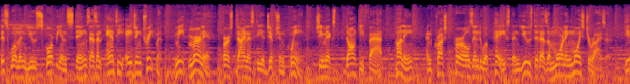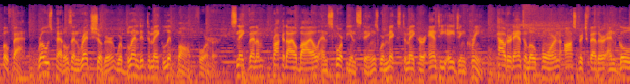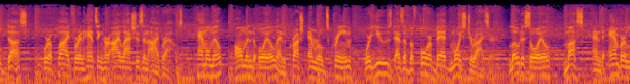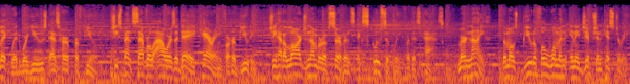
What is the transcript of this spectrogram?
This woman used scorpion stings as an anti-aging treatment. Meet Merneith, first dynasty Egyptian queen. She mixed donkey fat, honey, and crushed pearls into a paste and used it as a morning moisturizer. Hippo fat, rose petals, and red sugar were blended to make lip balm for her. Snake venom, crocodile bile, and scorpion stings were mixed to make her anti-aging cream. Powdered antelope horn, ostrich feather, and gold dust were applied for enhancing her eyelashes and eyebrows. Camel milk, almond oil, and crushed emeralds cream were used as a before-bed moisturizer. Lotus oil, musk, and amber liquid were used as her perfume. She spent several hours a day caring for her beauty. She had a large number of servants exclusively for this task. Merneith, the most beautiful woman in Egyptian history,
